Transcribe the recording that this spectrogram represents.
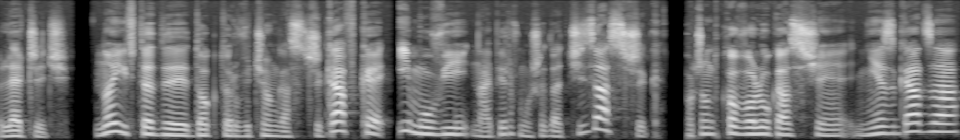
leczyć? No i wtedy doktor wyciąga strzykawkę i mówi: Najpierw muszę dać ci zastrzyk. Początkowo Lukas się nie zgadza,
